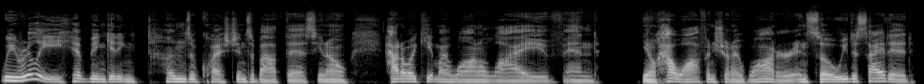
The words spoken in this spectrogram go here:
We really have been getting tons of questions about this. You know, how do I keep my lawn alive? And, you know, how often should I water? And so we decided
